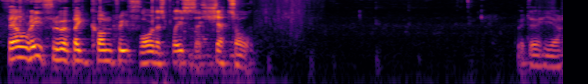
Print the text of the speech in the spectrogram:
Fell right through a big concrete floor. This place is a shithole. We do here?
